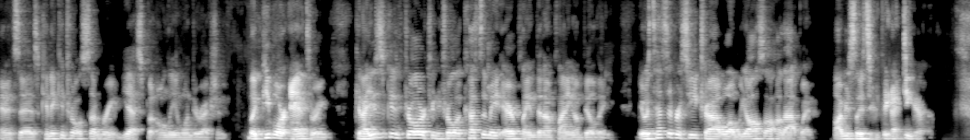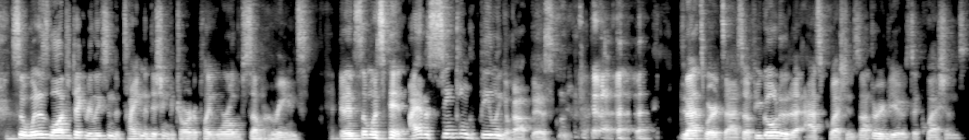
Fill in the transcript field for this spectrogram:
And it says, Can it control a submarine? Yes, but only in one direction. Like people are answering, Can I use a controller to control a custom made airplane that I'm planning on building? It was tested for sea travel and we all saw how that went. Obviously it's a great idea. So when is Logitech releasing the Titan Edition controller to play World of Submarines? And then someone said, I have a sinking feeling about this. That's where it's at. So if you go to the ask questions, not the reviews, the questions,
